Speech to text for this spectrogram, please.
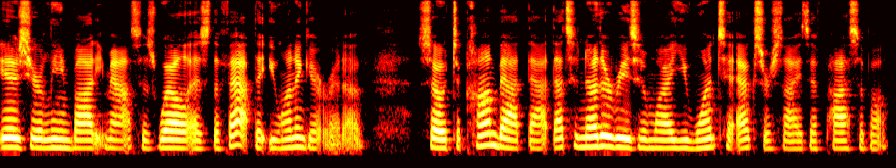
is your lean body mass as well as the fat that you want to get rid of. So, to combat that, that's another reason why you want to exercise if possible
